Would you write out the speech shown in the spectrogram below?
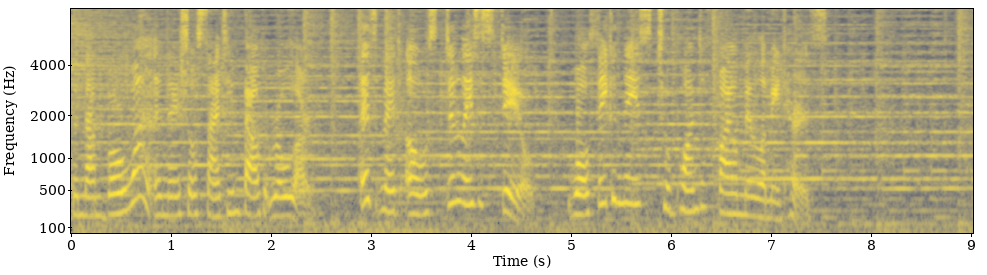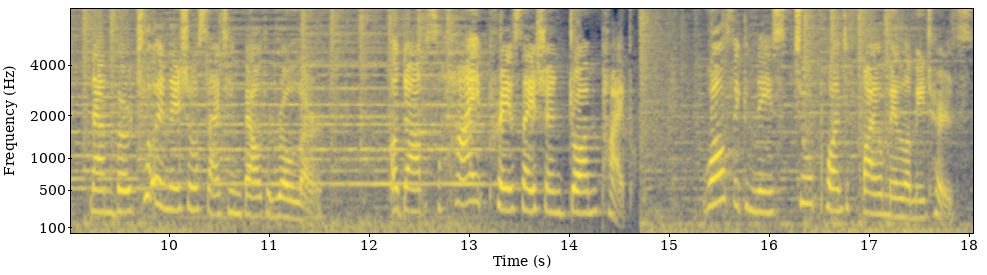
The number one initial setting belt roller is made of stainless steel, wall thickness 2.5 millimeters. Number two initial setting belt roller adopts high precision joint pipe, wall thickness 2.5 millimeters.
